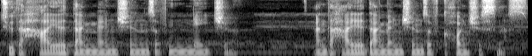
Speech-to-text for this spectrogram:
to the higher dimensions of nature and the higher dimensions of consciousness.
